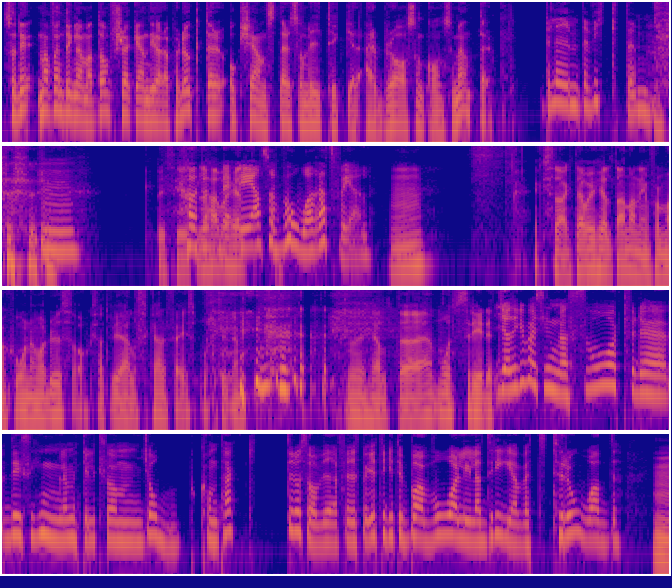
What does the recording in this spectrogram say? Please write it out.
Så det, man får inte glömma att de försöker ändå göra produkter och tjänster som vi tycker är bra som konsumenter. Blame the victim. Precis. Hörde Det här var Det är helt, alltså vårat fel. mm. Exakt, det här var ju helt annan information än vad du sa också, att vi älskar Facebook tydligen. det är helt uh, motstridigt. Jag tycker bara det är så himla svårt för det, det är så himla mycket liksom jobbkontakter och så via Facebook. Jag tycker typ bara vår lilla Drevet-tråd Mm.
